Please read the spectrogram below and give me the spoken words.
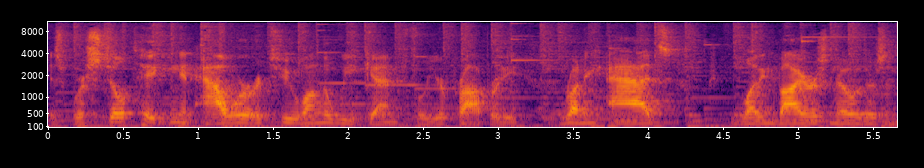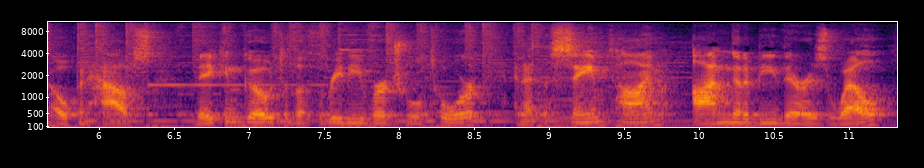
is we're still taking an hour or two on the weekend for your property, running ads, letting buyers know there's an open house. They can go to the 3D virtual tour, and at the same time, I'm gonna be there as well,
